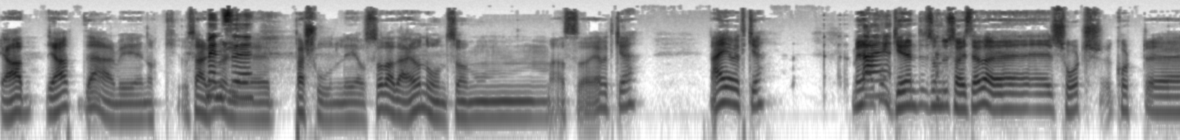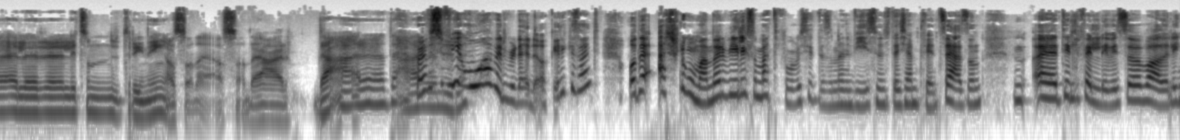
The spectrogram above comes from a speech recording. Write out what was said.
Ja, ja, det er vi nok. Og så er det Mens, jo veldig personlig også, da. Det er jo noen som Altså, jeg vet ikke. Nei, jeg vet ikke. Men jeg tenker, som du sa i sted, da, eh, shorts, kort eh, eller litt sånn utringning, altså det, altså, det er Det er, det er Men vi overvurderer dere, ikke sant? Og det jeg slo meg når vi liksom etterpå blir sittende som en vi syns det er kjempefint, så er jeg sånn eh, Tilfeldigvis så var det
